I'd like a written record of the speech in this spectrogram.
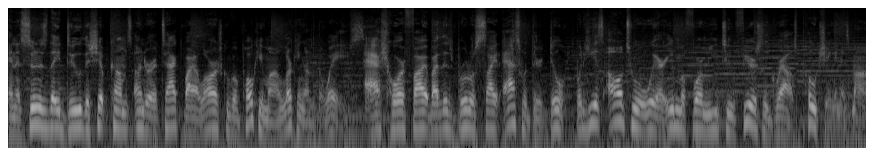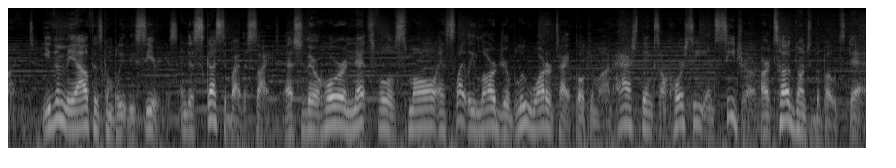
and as soon as they do, the ship comes under attack by a large group of Pokemon lurking under the waves. Ash, horrified by this brutal sight, asks what they're doing, but he is all too aware even before Mewtwo furiously growls poaching in his mind. Even Meowth is completely serious and disgusted by the sight. As to their horror, nets full of small and slightly larger blue water type Pokemon, Ash thinks a Horsea and Seadra are tugged onto the boat's deck.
